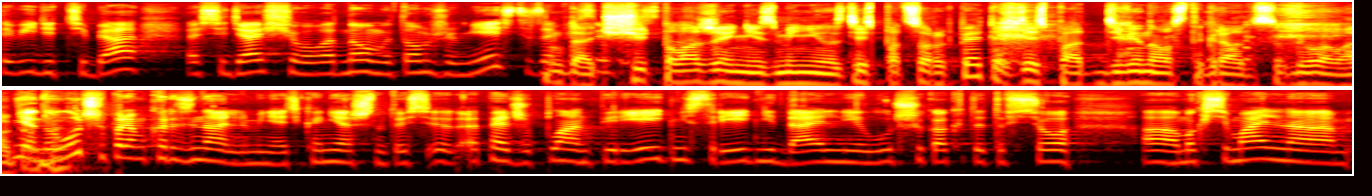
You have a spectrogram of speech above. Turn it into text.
и видеть тебя, сидящего в одном и том же месте. Ну да, чуть-чуть положение изменилось. Здесь под 45, а здесь под 90 градусов голова. Не, ну лучше прям кардинально менять, конечно. То есть, опять же, план передний, средний, дальний. Лучше как-то это все максимально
